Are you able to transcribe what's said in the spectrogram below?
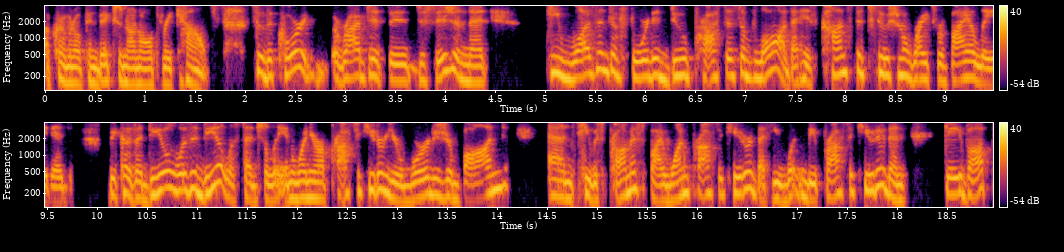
a criminal conviction on all three counts. So the court arrived at the decision that he wasn't afforded due process of law, that his constitutional rights were violated because a deal was a deal, essentially. And when you're a prosecutor, your word is your bond. And he was promised by one prosecutor that he wouldn't be prosecuted and gave up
